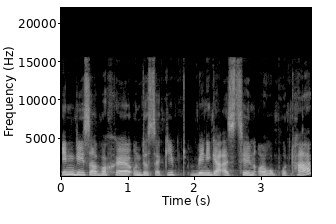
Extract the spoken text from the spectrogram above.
in dieser Woche und das ergibt weniger als 10 Euro pro Tag.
